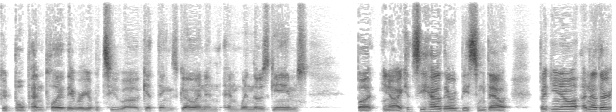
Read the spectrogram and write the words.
good bullpen play. They were able to uh, get things going and, and win those games. But you know, I could see how there would be some doubt. But you know, another,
